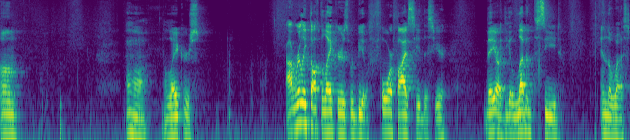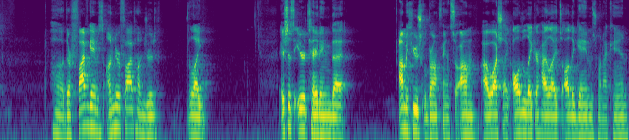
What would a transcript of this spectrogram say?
Um, oh, the Lakers. I really thought the Lakers would be a four or five seed this year. They are the 11th seed in the West. Uh, they're five games under 500. Like, it's just irritating that I'm a huge LeBron fan, so I'm I watch like all the Laker highlights, all the games when I can.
